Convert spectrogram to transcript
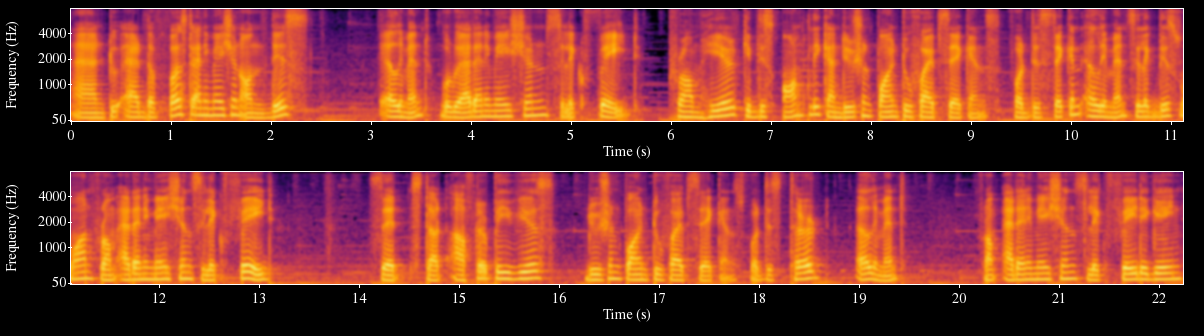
and to add the first animation on this element, go to add animation, select fade. From here, keep this on click and duration 0.25 seconds. For this second element, select this one from add animation, select fade, set start after previous, duration 0.25 seconds. For this third element, from add animation, select fade again,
